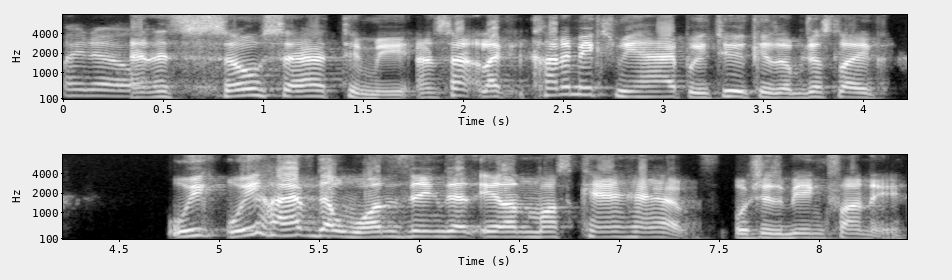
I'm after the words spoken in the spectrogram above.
i know and it's so sad to me and so, like kind of makes me happy too because i'm just like we we have the one thing that elon musk can't have which is being funny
